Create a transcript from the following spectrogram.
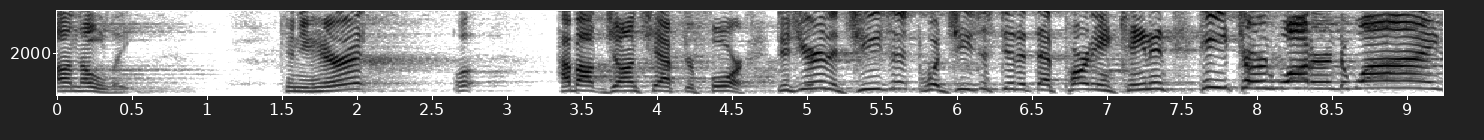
unholy. Can you hear it? Well, how about John chapter 4? Did you hear that Jesus, what Jesus did at that party in Canaan? He turned water into wine.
